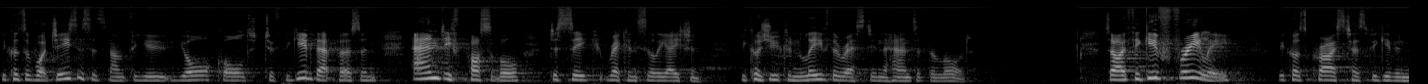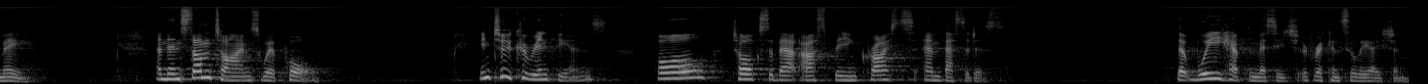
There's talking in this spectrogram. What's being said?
because of what Jesus has done for you, you're called to forgive that person and, if possible, to seek reconciliation, because you can leave the rest in the hands of the Lord. So I forgive freely because Christ has forgiven me. And then sometimes we're Paul. In 2 Corinthians, Paul talks about us being Christ's ambassadors that we have the message of reconciliation.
